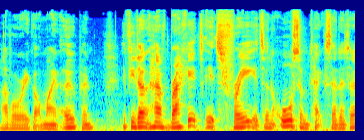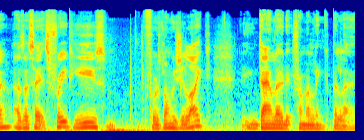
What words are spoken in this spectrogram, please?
I've already got mine open. If you don't have brackets, it's free. It's an awesome text editor. As I say, it's free to use for as long as you like. You can download it from a link below.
